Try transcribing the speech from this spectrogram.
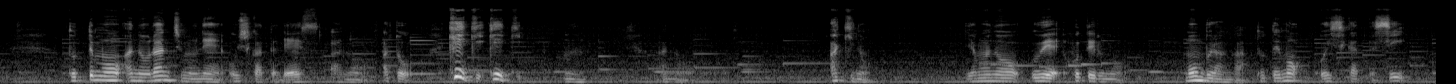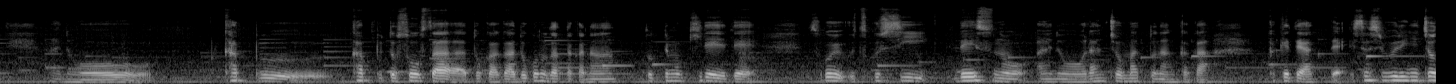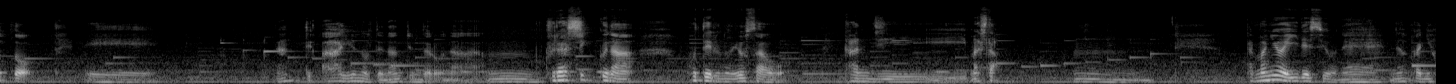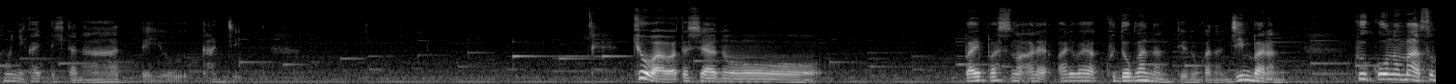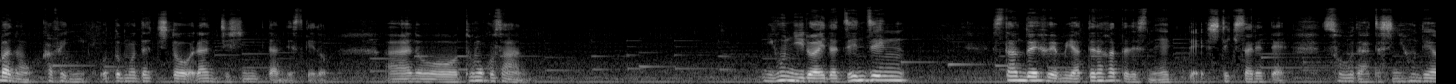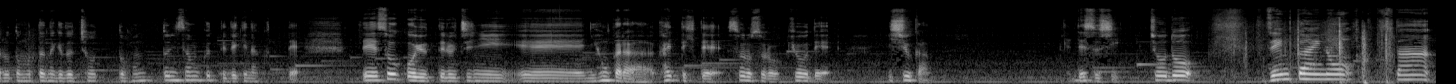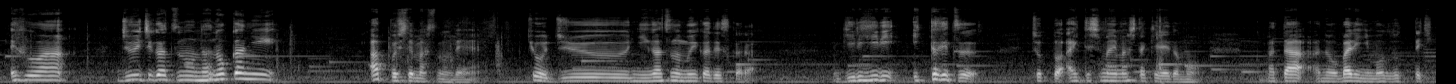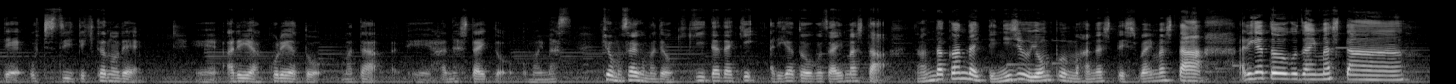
とってもあのランチもね美味しかったです。あのあとケーキケーキ。うん。あの秋の山の上ホテルのモンブランがとても美味しかったしあのカップカップとソーサーとかがどこのだったかな。とっても綺麗ですごい美しいレースのあのランチョンマットなんかがかけてあって久しぶりにちょっと、えー、なんてああいうのって何て言うんだろうな。うんクラシックなホテルの良さを感じました。うんたまにはいいですよね。なんか日本に帰ってきたなっていう感じ。今日は私あのバイパスのあれあれはクドガナンっていうのかな。ジンバラン空港のまあそばのカフェにお友達とランチしに行ったんですけどあのとも子さん日本にいる間全然スタンド FM やってなかったですねって指摘されてそうだ私日本でやろうと思ったんだけどちょっと本当に寒くってできなくって。でそうこう言ってるうちに、えー、日本から帰ってきてそろそろ今日で1週間ですしちょうど前回のスタン F は11月の7日にアップしてますので今日12月の6日ですからギリギリ1ヶ月ちょっと空いてしまいましたけれどもまたあのバリに戻ってきて落ち着いてきたので、えー、あれやこれやとまた、えー、話したいと思います。今日も最後までお聴きいただきありがとうございました。なんだかんだ言って24分も話してしまいました。ありがとうございました。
